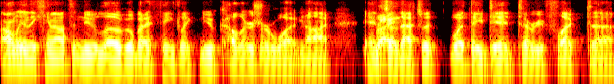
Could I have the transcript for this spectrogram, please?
I don't think they came out with a new logo, but I think like new colors or whatnot. And so that's what what they did to reflect uh,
